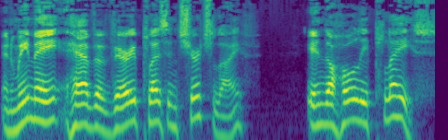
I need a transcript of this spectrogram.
And we may have a very pleasant church life in the holy place.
